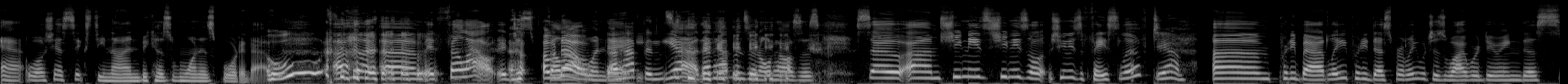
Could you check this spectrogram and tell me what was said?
And, well, she has 69 because one is boarded up. Ooh. Uh, um, it fell out. It just Oh, fell no, out one day. that happens. Yeah, that happens in old houses. So um, she needs she needs a she needs a facelift. yeah. Um, pretty badly, pretty desperately, which is why we're doing this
